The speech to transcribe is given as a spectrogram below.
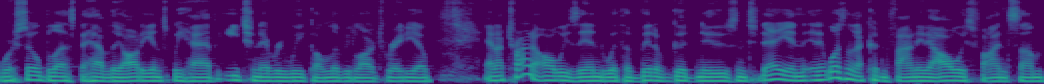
We're so blessed to have the audience we have each and every week on Living Large Radio. And I try to always end with a bit of good news. And today, and, and it wasn't that I couldn't find any, I always find some.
